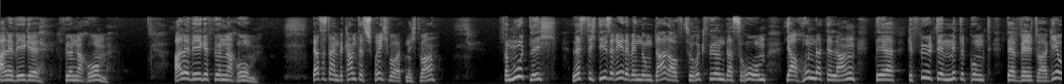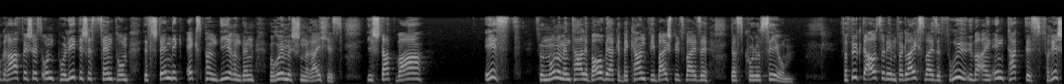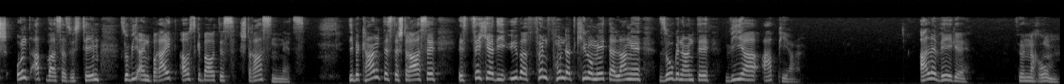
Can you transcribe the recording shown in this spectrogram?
Alle Wege führen nach Rom. Alle Wege führen nach Rom. Das ist ein bekanntes Sprichwort, nicht wahr? Vermutlich lässt sich diese Redewendung darauf zurückführen, dass Rom jahrhundertelang der gefühlte Mittelpunkt der Welt war, geografisches und politisches Zentrum des ständig expandierenden römischen Reiches. Die Stadt war, ist für monumentale Bauwerke bekannt, wie beispielsweise das Kolosseum. Verfügte außerdem vergleichsweise früh über ein intaktes Frisch- und Abwassersystem sowie ein breit ausgebautes Straßennetz. Die bekannteste Straße ist sicher die über 500 Kilometer lange sogenannte Via Appia. Alle Wege führen nach Rom.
